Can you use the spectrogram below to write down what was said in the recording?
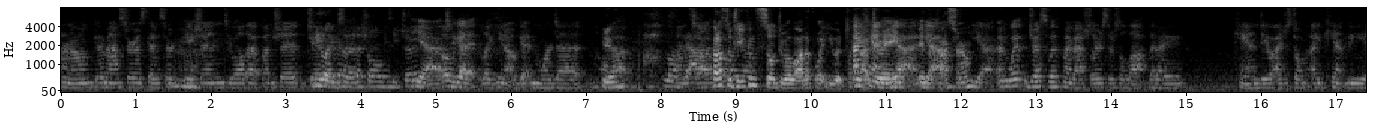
I don't know, get a master's, get a certification, do all that fun shit. to be like into- an official teacher. Yeah, to get, like, you know, get in more debt. Yeah. That. Ah, love that. stuff. but also, Oh do you God. can still do a lot of what you would I not can, doing yeah, in yeah, the classroom? Yeah, and with just with my bachelor's, there's a lot that I can do. I just don't. I can't be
